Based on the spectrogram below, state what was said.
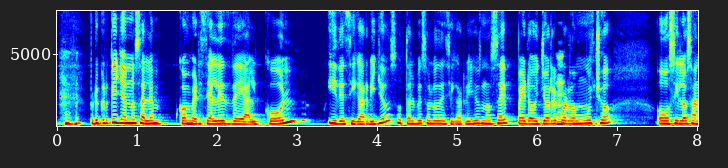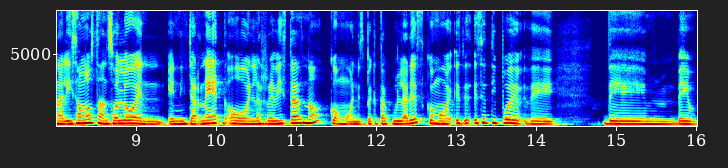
pero creo que ya no salen comerciales de alcohol y de cigarrillos, o tal vez solo de cigarrillos, no sé, pero yo mm, recuerdo mucho, o si los analizamos tan solo en, internet o en las revistas, ¿no? Como en espectaculares, como e, e, ese tipo de, de,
